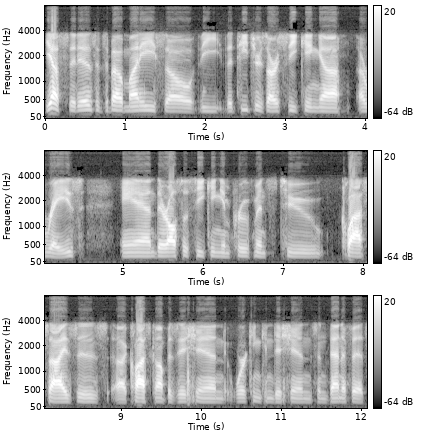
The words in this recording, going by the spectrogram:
Yes, it is. It's about money. So the the teachers are seeking uh, a raise, and they're also seeking improvements to class sizes, uh, class composition, working conditions, and benefits.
